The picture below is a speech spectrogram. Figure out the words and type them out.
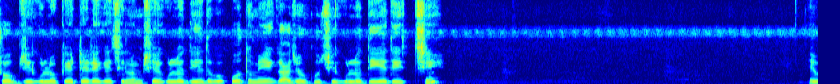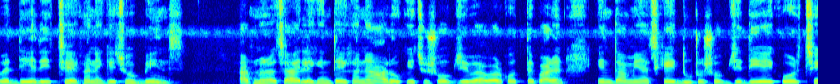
সবজিগুলো কেটে রেখেছিলাম সেগুলো দিয়ে দেবো। প্রথমে এই গাজর কুচিগুলো দিয়ে দিচ্ছি। এবার দিয়ে দিচ্ছি এখানে কিছু বিনস। আপনারা চাইলে কিন্তু এখানে আরও কিছু সবজি ব্যবহার করতে পারেন, কিন্তু আমি আজকে এই দুটো সবজি দিয়েই করছি।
